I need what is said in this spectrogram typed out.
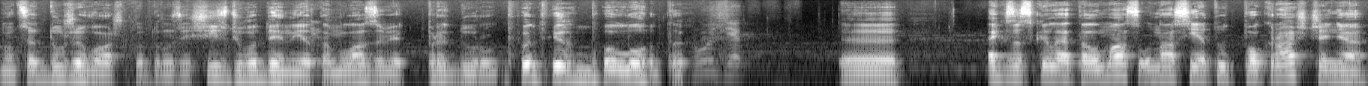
Ну це дуже важко, друзі. 6 годин я там лазив як придурок по тих болотах. Е, екзоскелет алмаз. У нас є тут покращення,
